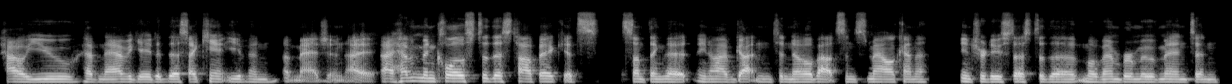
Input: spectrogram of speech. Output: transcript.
how you have navigated this. I can't even imagine. I, I haven't been close to this topic. It's something that, you know, I've gotten to know about since Mal kind of introduced us to the Movember movement. And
